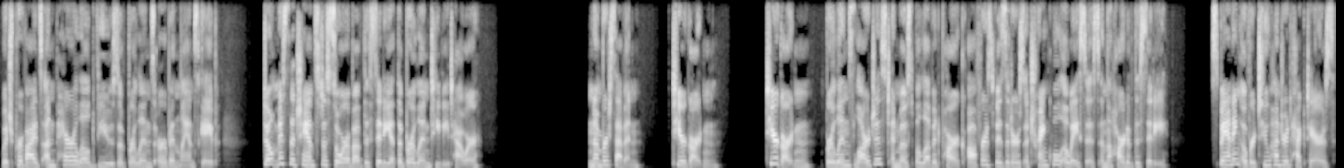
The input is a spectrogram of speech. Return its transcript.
which provides unparalleled views of Berlin's urban landscape. Don't miss the chance to soar above the city at the Berlin TV Tower. Number 7. Tiergarten. Tiergarten, Berlin's largest and most beloved park, offers visitors a tranquil oasis in the heart of the city. Spanning over 200 hectares,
